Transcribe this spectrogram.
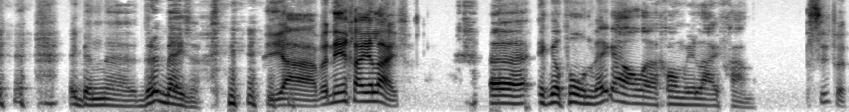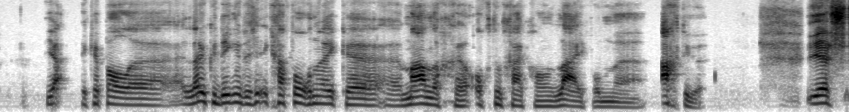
ik ben uh, druk bezig. ja, wanneer ga je live? ik wil volgende week al gewoon weer live gaan. Super. Ja, ik heb al leuke dingen, dus ik ga volgende week maandagochtend ga ik gewoon live om 8 uur. Yes.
